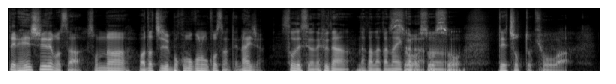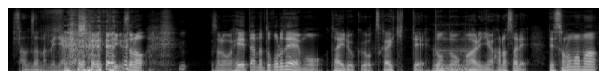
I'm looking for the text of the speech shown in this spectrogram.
で、練習でもさ、そんな、わだちでボコボコのコースなんてないじゃん。そうですよね。普段なかなかないから。そうそうそう。んで、ちょっと今日は散々な目に遭いましたねっていう、その、その平坦なところでもう体力を使い切って、どんどん周りには離され、で、そのまま、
